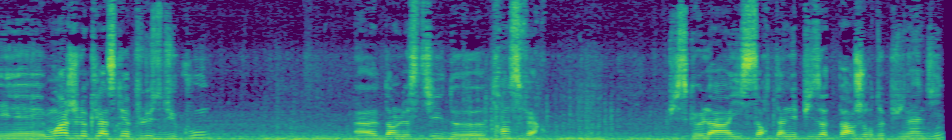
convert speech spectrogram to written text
Et moi je le classerais plus du coup euh, dans le style de transfert. Puisque là, ils sortent un épisode par jour depuis lundi.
